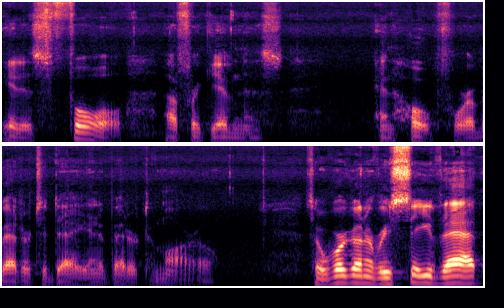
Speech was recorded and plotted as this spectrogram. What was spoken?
It is full of forgiveness and hope for a better today and a better tomorrow. So we're going to receive that.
